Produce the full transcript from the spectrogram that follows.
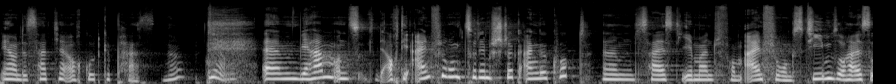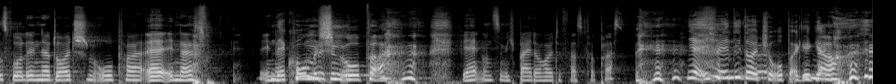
Ja, und das hat ja auch gut gepasst. Ne? Ja. Ähm, wir haben uns auch die Einführung zu dem Stück angeguckt. Ähm, das heißt, jemand vom Einführungsteam, so heißt es wohl in der deutschen Oper, äh, in der in der, der komischen, komischen Oper. Oper. Wir hätten uns nämlich beide heute fast verpasst. Ja, ich wäre in die deutsche Oper gegangen. Genau.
